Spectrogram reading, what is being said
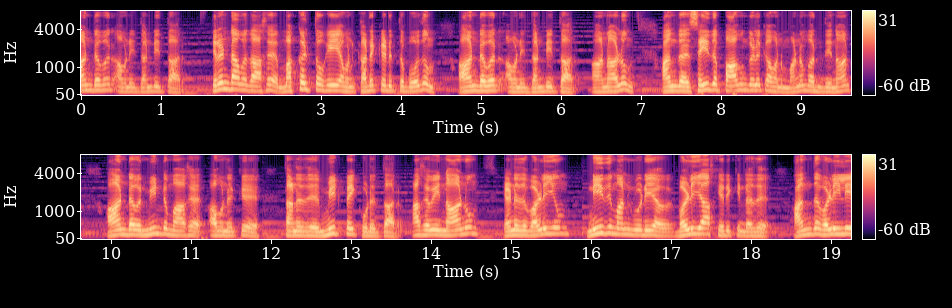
ஆண்டவர் அவனை தண்டித்தார். இரண்டாவதாக மக்கள் தொகையை அவன் கணக்கெடுத்த போதும் ஆண்டவர் அவனை தண்டித்தார். ஆனாலும் அந்த செய்த பாவங்களுக்கு அவன் மனம் வருந்தினான். ஆண்டவர் மீண்டுமாக அவனுக்கு தனது மீட்பை கொடுத்தார். ஆகவே நானும் எனது வழியும் நீதிமான்களுடைய வழியாக இருக்கின்றது. அந்த வழியிலே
